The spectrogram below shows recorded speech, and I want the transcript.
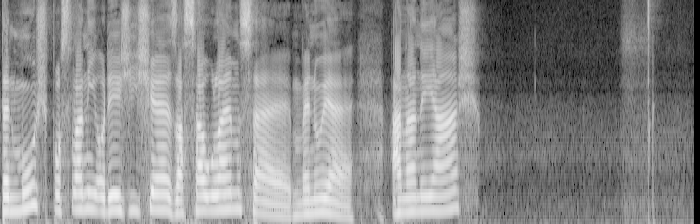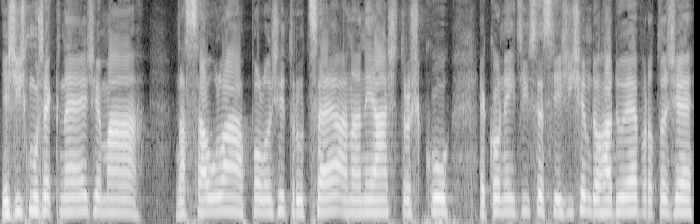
Ten muž poslaný od Ježíše za Saulem se jmenuje Ananiáš Ježíš mu řekne, že má na Saula položit ruce. Ananiáš trošku jako nejdřív se s Ježíšem dohaduje, protože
